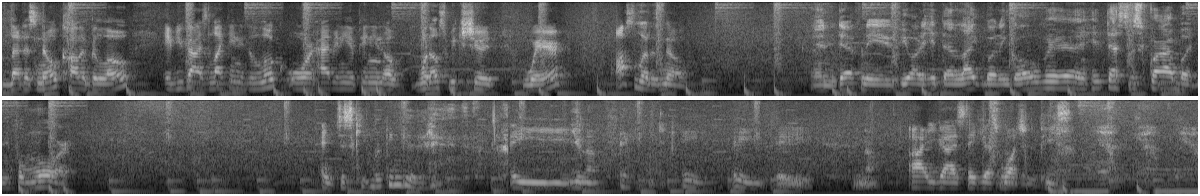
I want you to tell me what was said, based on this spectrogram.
let us know, comment below. If you guys like any of the look or have any opinion of what else we should wear, also let us know. And definitely, if you already hit that like button, go over here and hit that subscribe button for more. And just keep looking good. hey, you know. Hey, hey, hey, hey. You know. Alright, you guys. Thank you guys for watching. Peace. Yeah. Yeah,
